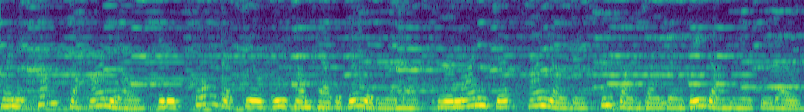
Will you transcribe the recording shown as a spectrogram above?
When it comes to Hanyang, it is Seoul that feels incompatibility enough to remind just Hanyangdu Suzanjando Daedong Yazito.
